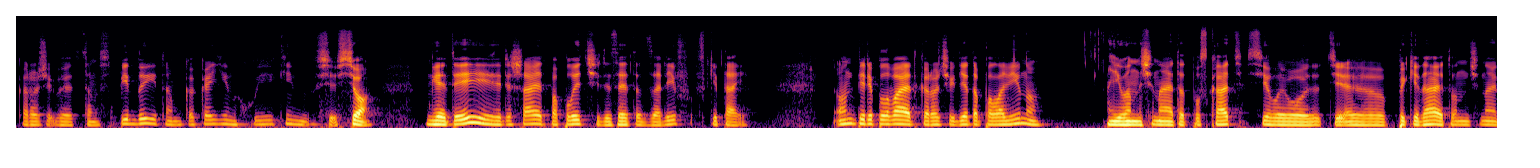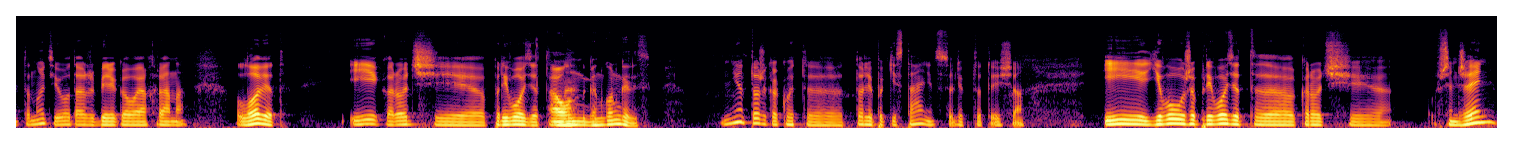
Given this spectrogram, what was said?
Короче, говорит, там спиды, там кокаин, хуякин, все, все. Говорит, и решает поплыть через этот залив в Китай. Он переплывает, короче, где-то половину, его начинает отпускать, сила его те- э, покидает, он начинает тонуть, его также береговая охрана ловит и, короче, привозит. А на- он гонконговец? нет, тоже какой-то то ли пакистанец, то ли кто-то еще. И его уже привозят, э, короче, в Шэньчжэнь,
